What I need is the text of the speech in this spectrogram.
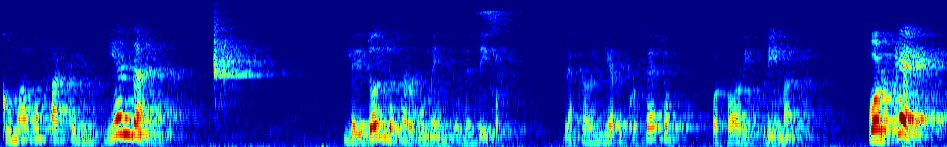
¿Cómo hago para que lo entiendan? Les doy los argumentos, les digo, le acabo de enviar el proceso, por favor imprímalo. ¿Por qué?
